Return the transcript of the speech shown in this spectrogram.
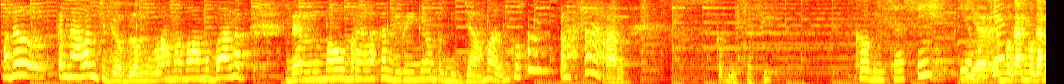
Padahal kenalan juga belum lama-lama banget dan mau merelakan dirinya untuk dijamah. Gue kan penasaran. Kok bisa sih? Kok bisa sih? Ya, Ya, mungkin bukan bukan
